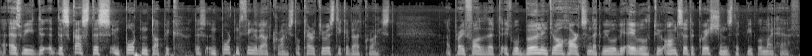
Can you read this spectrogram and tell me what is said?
uh, as we d- discuss this important topic, this important thing about Christ or characteristic about Christ, I pray, Father, that it will burn into our hearts and that we will be able to answer the questions that people might have.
